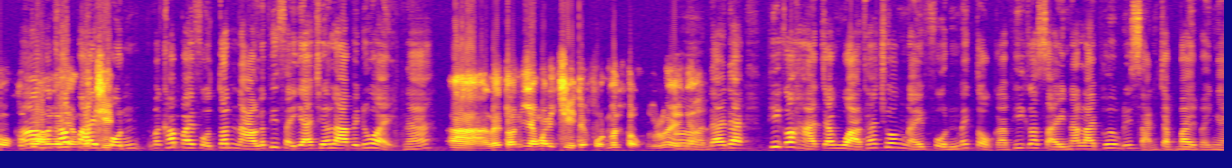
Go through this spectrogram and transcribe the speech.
ตกทุกอ่าวันมันเลยเข้ายังไปไม่ฉีดฝนมันเข้าไปฝนต้นหนาวแล้วพี่ใส่ยาเชื้อราไปด้วยนะอ่า เลยตอนนี้ยังไม่ได้ฉีดแต่ฝนมันตกอยู่เลยไงอ่าได้ได้พี่ก็หาจังหวะถ้าช่วงไหนฝนไม่ตกอะพี่ก็ใส่นาลายณ์เพิ่มด้วยสารจับใบไปไง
